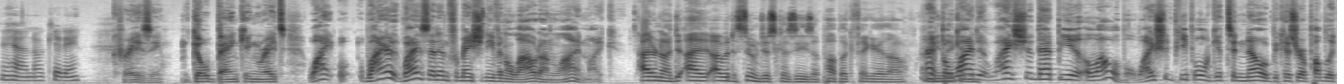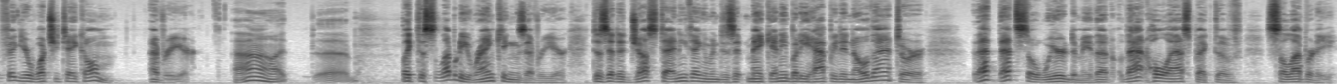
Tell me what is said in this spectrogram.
Yeah, no kidding. Crazy. GOBankingRates. Why why are, why is that information even allowed online, Mike? I don't know. I, I would assume just because he's a public figure, though. I Right, mean, but why can- do, why should that be allowable? Why should people get to know because you're a public figure what you take home every year? I don't know. Uh, Like the celebrity rankings every year, does it adjust to anything? I mean, does it make anybody happy to know that, or that that's so weird to me that that whole aspect of celebrity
